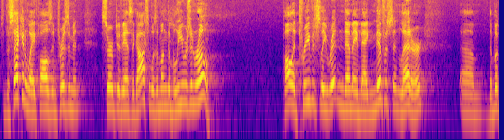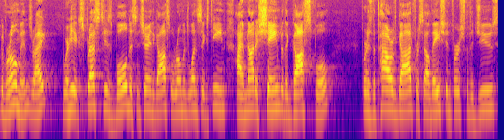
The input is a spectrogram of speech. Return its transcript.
So, the second way Paul's imprisonment served to advance the gospel was among the believers in Rome. Paul had previously written them a magnificent letter, um, the book of Romans, right? Where he expressed his boldness in sharing the gospel, Romans 1.16, I am not ashamed of the gospel, for it is the power of God for salvation, first for the Jews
